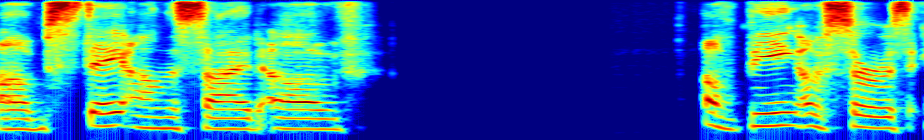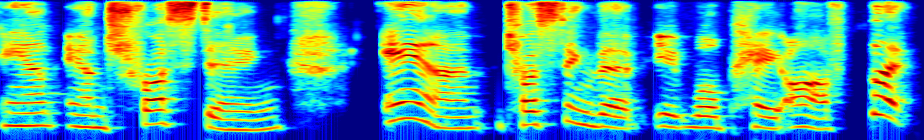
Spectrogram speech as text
um, stay on the side of of being of service and and trusting and trusting that it will pay off but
